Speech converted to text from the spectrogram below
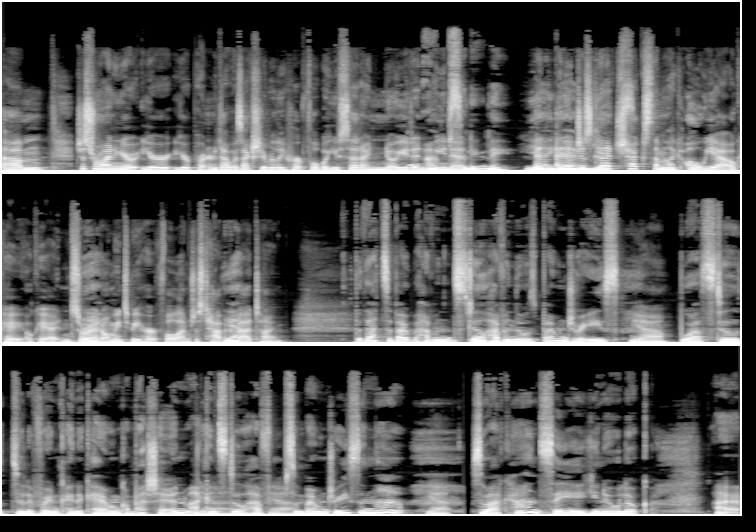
um, just reminding your, your, your partner that was actually really hurtful what you said. I know you didn't mean it. Absolutely. Yeah. And, yeah, and it just kind of checks them like, oh yeah, okay, okay. I'm sorry. I don't mean to be hurtful. I'm just having a bad time. But that's about having still having those boundaries Yeah. while still delivering kind of care and compassion. I Yeah, can still have yeah. some boundaries in that. Yeah. So I can say, you know, look, I,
